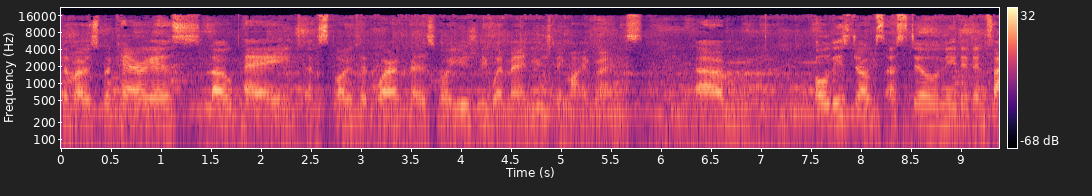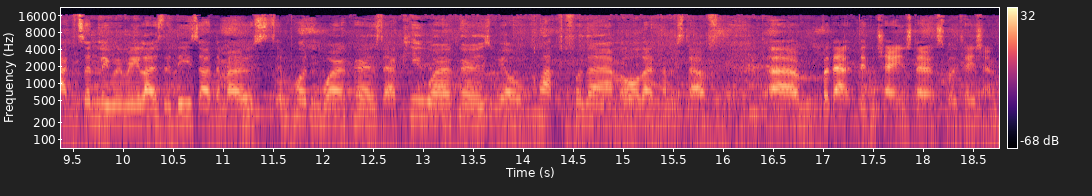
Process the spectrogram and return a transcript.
the most precarious, low paid, exploited workers who are usually women, usually migrants. Um, all these jobs are still needed. In fact, suddenly we realize that these are the most important workers, they're key workers, we all clapped for them, all that kind of stuff. Um, but that didn't change their exploitation.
